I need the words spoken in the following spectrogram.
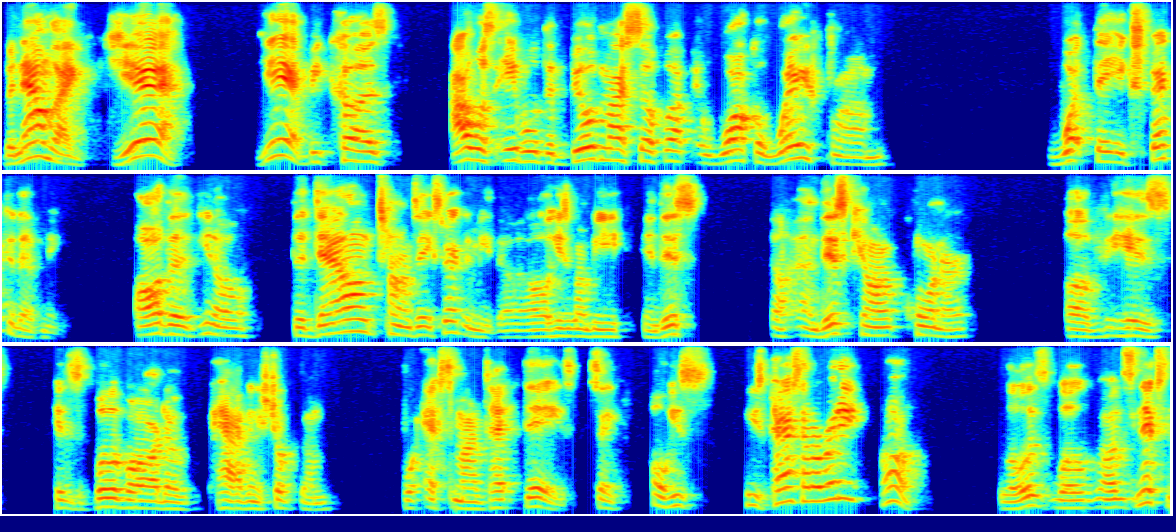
but now I'm like, yeah, yeah, because I was able to build myself up and walk away from what they expected of me. All the, you know, the downturns they expected me. The, oh, he's going to be in this uh, on this corner of his his boulevard of having struck them for X amount of days. It's like, oh, he's he's passed that already. Oh, well, this, well, on this next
